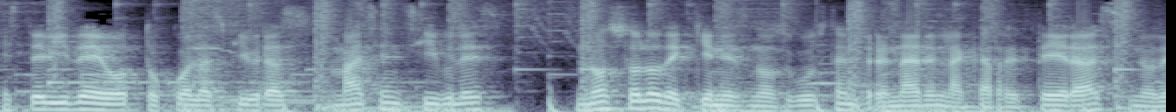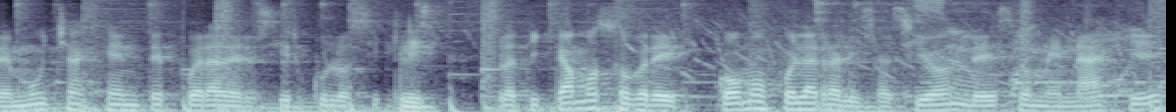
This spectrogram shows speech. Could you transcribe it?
Este video tocó las fibras más sensibles no solo de quienes nos gusta entrenar en la carretera, sino de mucha gente fuera del círculo ciclista. Platicamos sobre cómo fue la realización de ese homenaje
